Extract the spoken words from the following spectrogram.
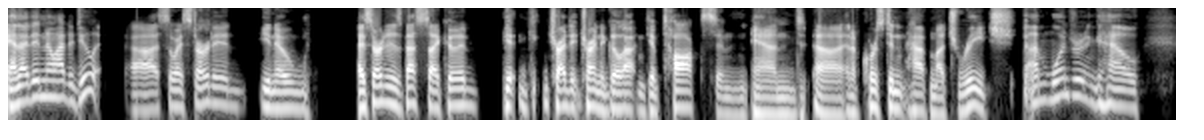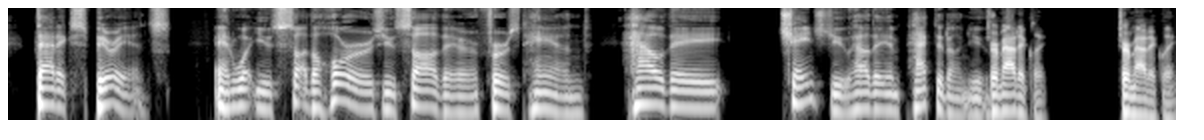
And I didn't know how to do it. Uh, so I started, you know, I started as best as I could, get, get, tried to, trying to go out and give talks and, and, uh, and of course didn't have much reach. I'm wondering how that experience and what you saw, the horrors you saw there firsthand, how they changed you, how they impacted on you. Dramatically, dramatically.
